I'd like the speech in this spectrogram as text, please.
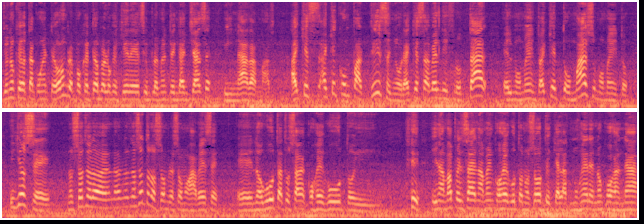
yo no quiero estar con este hombre porque este hombre lo que quiere es simplemente engancharse y nada más. Hay que, hay que compartir, señores, hay que saber disfrutar el momento, hay que tomar su momento. Y yo sé, nosotros, nosotros los hombres somos a veces, eh, nos gusta, tú sabes, coger gusto y, y, nada más pensar en nada más en coger gusto nosotros y que las mujeres no cojan nada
